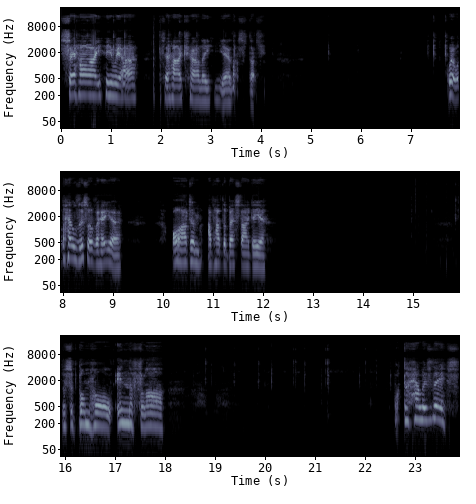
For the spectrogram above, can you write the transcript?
Say hi. Here we are. Say hi, Charlie. Yeah, that's that's. Wait, what the hell's this over here? Oh, Adam, I've had the best idea. There's a bum hole in the floor. What the hell is this?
